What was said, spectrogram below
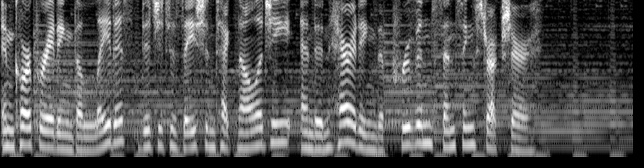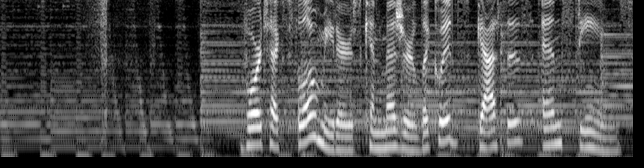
incorporating the latest digitization technology and inheriting the proven sensing structure. Vortex flow meters can measure liquids, gases, and steams.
